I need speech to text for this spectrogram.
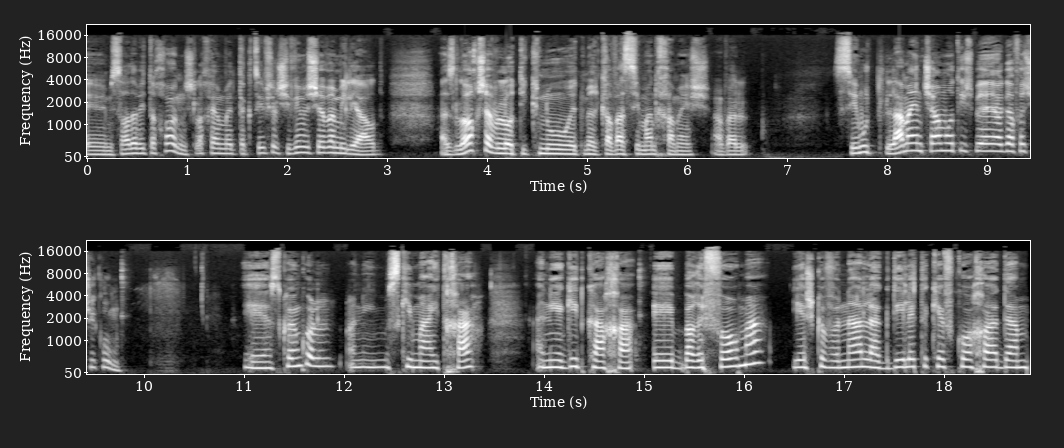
אה, משרד הביטחון, יש לכם תקציב של 77 מיליארד, אז לא עכשיו לא תקנו את מרכבה סימן 5, אבל שימו, למה אין 900 איש באגף השיקום? אה, אז קודם כל, אני מסכימה איתך. אני אגיד ככה, אה, ברפורמה יש כוונה להגדיל את היקף כוח האדם.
